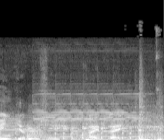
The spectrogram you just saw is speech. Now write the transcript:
in Jerusalem I pray.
